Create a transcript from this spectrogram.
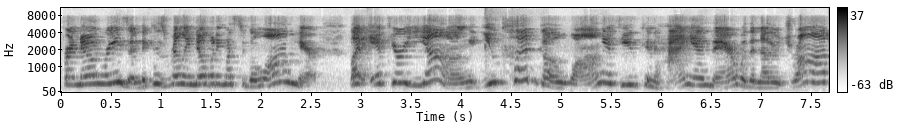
for no reason because really nobody wants to go long here. But if you're young, you could go long if you can hang in there with another drop,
